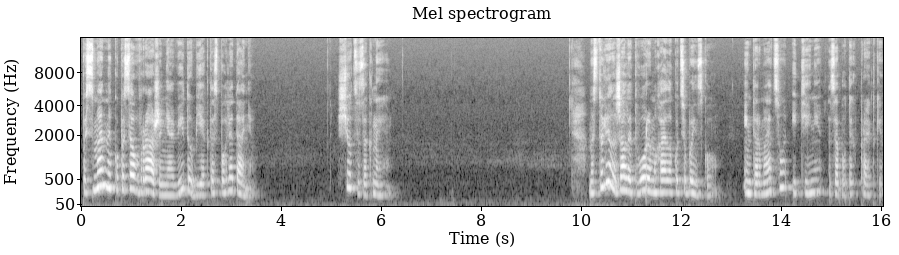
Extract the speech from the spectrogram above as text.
письменник описав враження від об'єкта споглядання. Що це за книги? На столі лежали твори Михайла Коцюбинського Інтермецо і тіні забутих предків.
